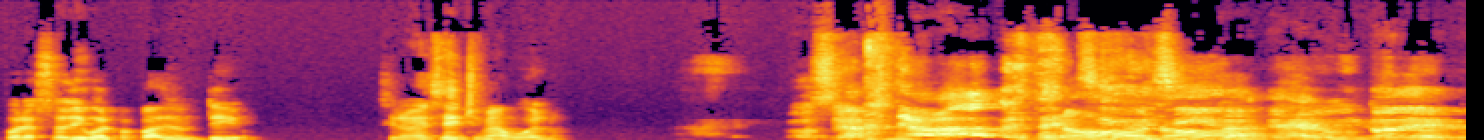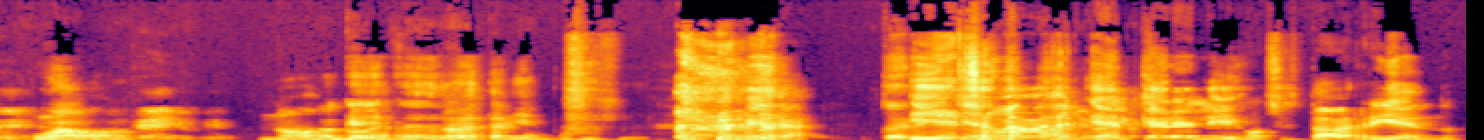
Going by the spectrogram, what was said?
Por eso digo el papá de un tío. Si no hubiese dicho mi abuelo. O sea, ya va, pero esta No, no. Te pregunto de. de- Wow. Ok, ok. No, Ok, no era. está- no, está bien. pues. Mira, y él que se 90 estaba, años, él ¿no? que era el hijo, se estaba riendo.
